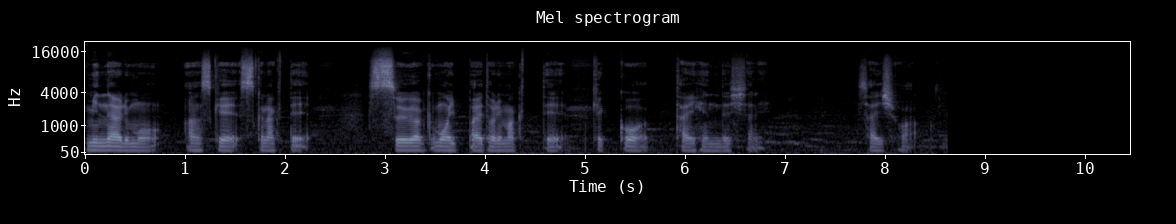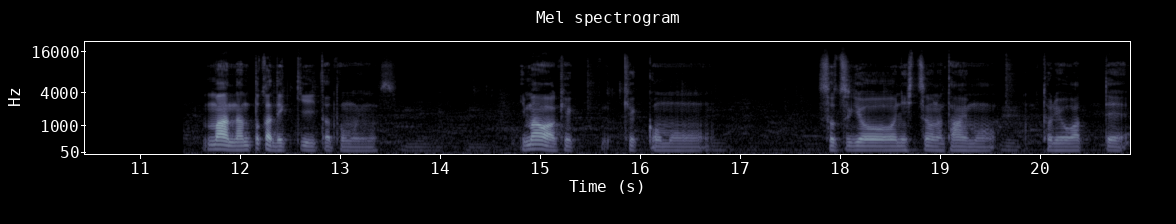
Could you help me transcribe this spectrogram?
みんなよりもアンスケ少なくて数学もいっぱい取りまくって結構大変でしたね。最初は。まあなんとかできたと思います。今はけ結構もう卒業に必要な単位も取り終わって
